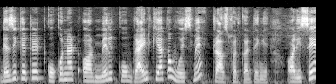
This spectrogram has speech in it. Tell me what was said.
डेजिकेटेड कोकोनट और मिल्क को ग्राइंड किया था, वो इसमें ट्रांसफ़र कर देंगे और इसे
